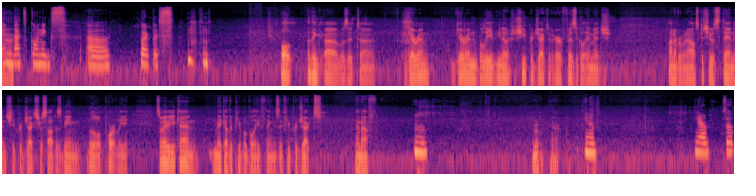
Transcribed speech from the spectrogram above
And Yeah. that's Koenig's uh, purpose Well, I think uh, was it uh, Garen? Garen believed, you know, she projected her physical image on everyone else because she was thin and she projects herself as being a little portly. So maybe you can make other people believe things if you project enough. Mm, Yeah. Yeah. Yeah. So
